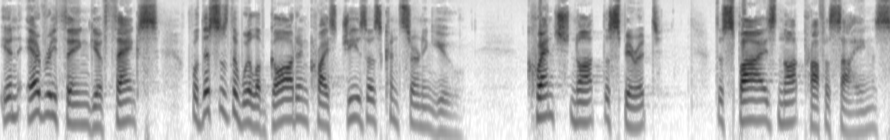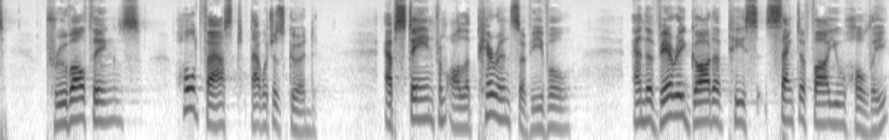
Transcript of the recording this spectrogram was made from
In everything give thanks, for this is the will of God in Christ Jesus concerning you. Quench not the spirit, despise not prophesyings, prove all things, hold fast that which is good, abstain from all appearance of evil, and the very God of peace sanctify you wholly.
